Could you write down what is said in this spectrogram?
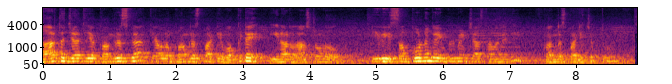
భారత జాతీయ కాంగ్రెస్గా కేవలం కాంగ్రెస్ పార్టీ ఒక్కటే ఈనాడు రాష్ట్రంలో ఇవి సంపూర్ణంగా ఇంప్లిమెంట్ చేస్తామనేది కాంగ్రెస్ పార్టీ చెప్తూ ఉంది.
